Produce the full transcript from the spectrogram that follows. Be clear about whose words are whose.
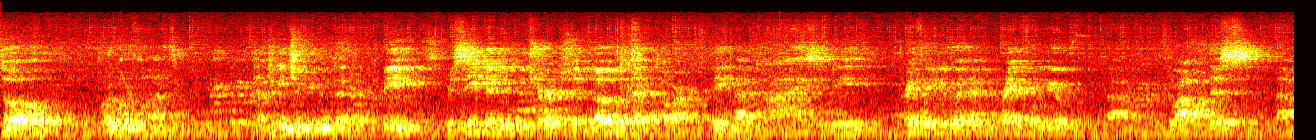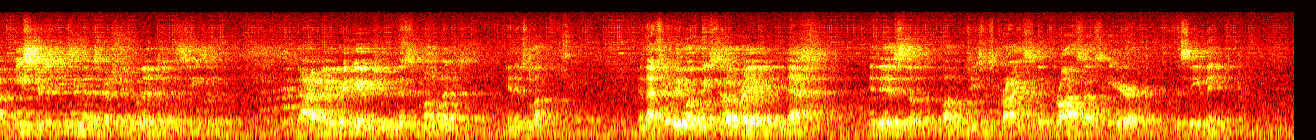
Speaker 1: So, what a wonderful night. And to each of you that are being received into the church and those that are being baptized, we pray for you and have been praying for you uh, throughout this uh, Easter season, especially the Lenten season. That God may bring you to this moment in His love. And that's really what we celebrate now. It is the love of Jesus Christ that draws us here this evening.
